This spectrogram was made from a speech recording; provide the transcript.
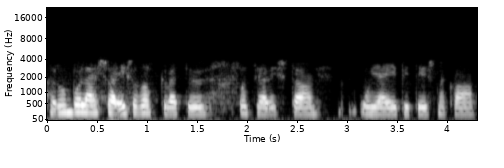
rombolása és az azt követő szocialista újjáépítésnek a,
